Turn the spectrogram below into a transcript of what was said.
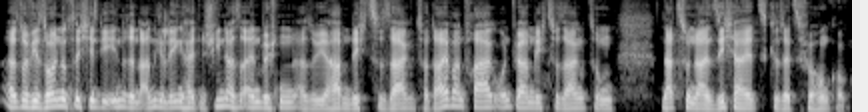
Also wir sollen uns nicht in die inneren Angelegenheiten Chinas einmischen. Also wir haben nichts zu sagen zur Taiwan-Frage und wir haben nichts zu sagen zum nationalen Sicherheitsgesetz für Hongkong.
